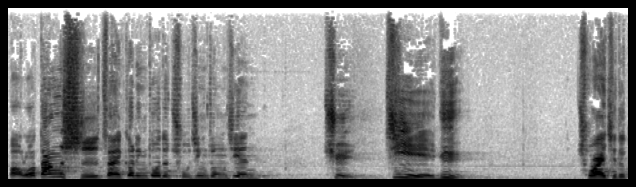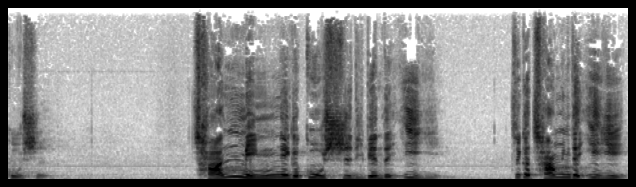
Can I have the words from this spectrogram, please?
保罗当时在哥林多的处境中间，去借喻出埃及的故事，阐明那个故事里边的意义。这个阐明的意义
